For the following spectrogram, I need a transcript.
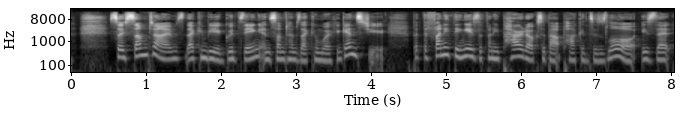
so sometimes that can be a good thing and sometimes that can work against you. But the funny thing is, the funny paradox about Parkinson's law is that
